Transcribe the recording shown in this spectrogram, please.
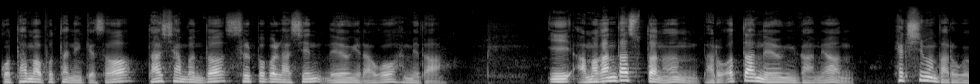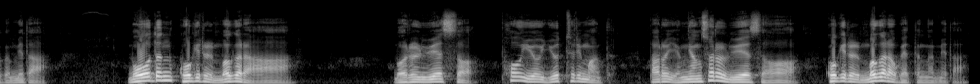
고타마 부타님께서 다시 한 번 더 설법을 하신 내용이라고 합니다. 이 아마간다 수다는 바로 어떠한 내용인가 하면 핵심은 바로 그겁니다. 모든 고기를 먹어라. 뭐를 위해서? Your nutriment. 바로 영양소를 위해서 고기를 먹으라고 했던 겁니다.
